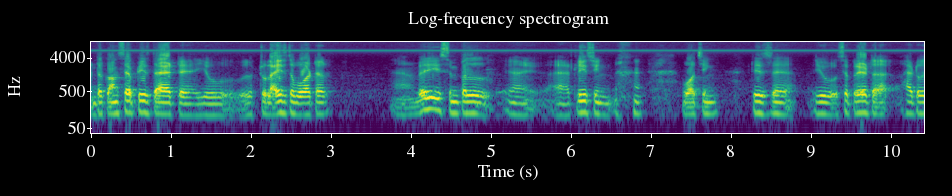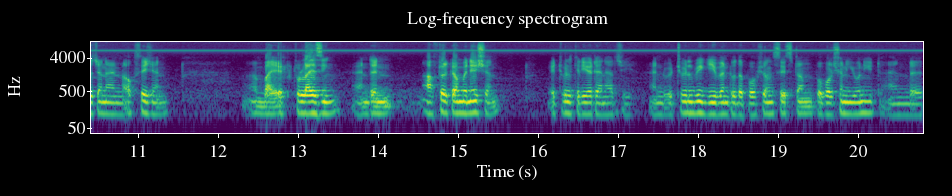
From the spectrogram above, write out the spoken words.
And the concept is that uh, you electrolyze the water uh, very simple uh, at least in watching. It is you separate hydrogen and oxygen by electrolyzing and then after combination it will create energy and it will be given to the propulsion system propulsion unit and uh,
